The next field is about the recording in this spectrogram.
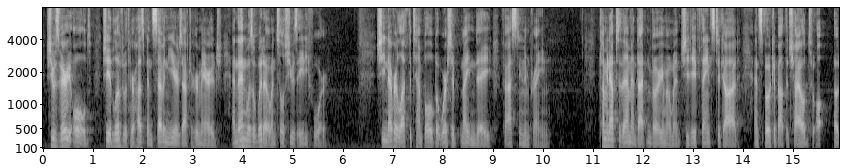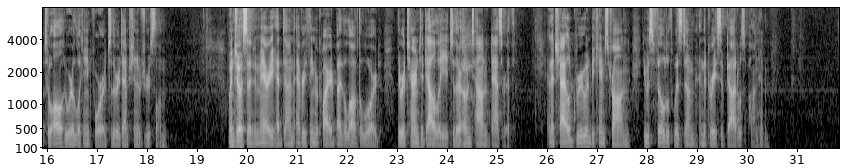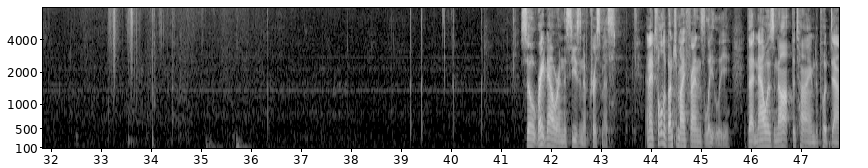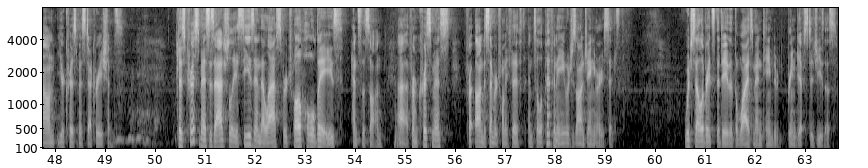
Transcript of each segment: She was very old. She had lived with her husband seven years after her marriage, and then was a widow until she was 84. She never left the temple, but worshipped night and day, fasting and praying. Coming up to them at that very moment, she gave thanks to God and spoke about the child to all, uh, to all who were looking forward to the redemption of Jerusalem. When Joseph and Mary had done everything required by the law of the Lord, they returned to Galilee to their own town of Nazareth. And the child grew and became strong. He was filled with wisdom, and the grace of God was upon him. So, right now we're in the season of Christmas. And I told a bunch of my friends lately that now is not the time to put down your Christmas decorations. Because Christmas is actually a season that lasts for 12 whole days, hence the song, uh, from Christmas on December 25th until Epiphany, which is on January 6th, which celebrates the day that the wise men came to bring gifts to Jesus.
